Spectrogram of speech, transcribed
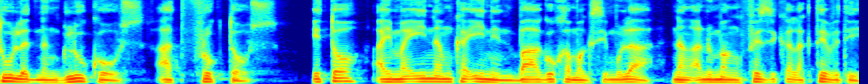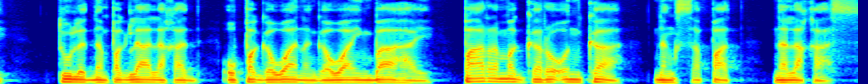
tulad ng glucose at fructose. Ito ay mainam kainin bago ka magsimula ng anumang physical activity tulad ng paglalakad o paggawa ng gawaing bahay para magkaroon ka ng sapat na lakas.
